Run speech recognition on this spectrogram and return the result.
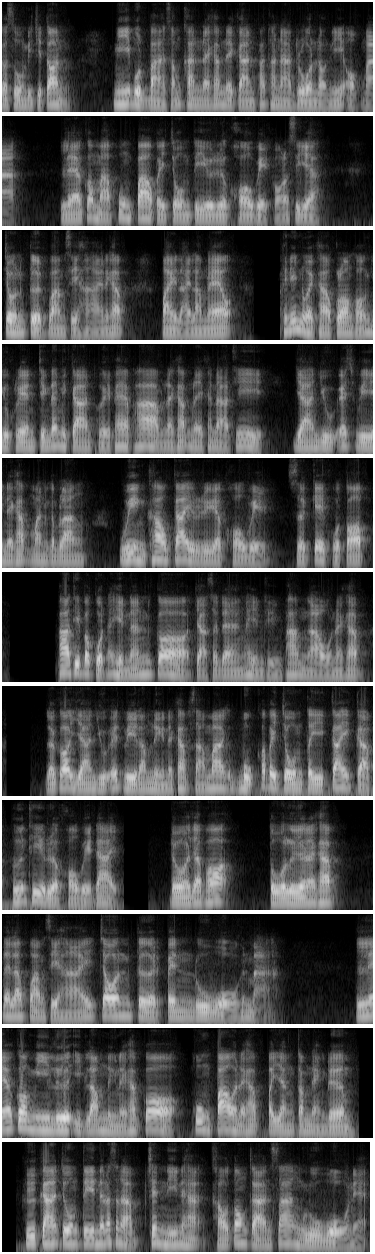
กระทรวงดิจิตอลมีบทบาทสำคัญนะครับในการพัฒนาโดรนเหล่านี้ออกมา แล้วก็มาพุ่งเป้าไปโจมตีเรือคอเวตของรัสเซีย จนเกิดความเสียหายนะครับ ไปหลายลำแล้ว ทีนี้หน่วยข่าวกรองของยูเครนจึงได้มีการเผยแพร่ภาพนะครับ ในขณะที่ยาน USV นะครับมันกำลังวิ่งเข้าใกล้เรือคอเวตเซอร์เกย์โคตอฟภาพที่ปรากฏให้เห็นนั้นก็จะแสดงให้เห็นถึงภาพเงานะครับ แล้วก็ยาน USV ลำหนึ่งนะครับ สามารถบุกเข้าไปโจมตีใกล้กับพื้นที่เรือคอเวตได้ โดยเฉพาะตัวเรือนะครับ ได้รับความเสียหายจนเกิดเป็นรูโหว่ขึ้นมา แล้วก็มีเรืออีกลำหนึ่งนะครับ ก็พุ่งเป้านะครับไปยังตำแหน่งเดิม คือการโจมตีในลักษณะเช่นนี้นะฮะเขาต้องการสร้างรูโหว่เนี่ย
